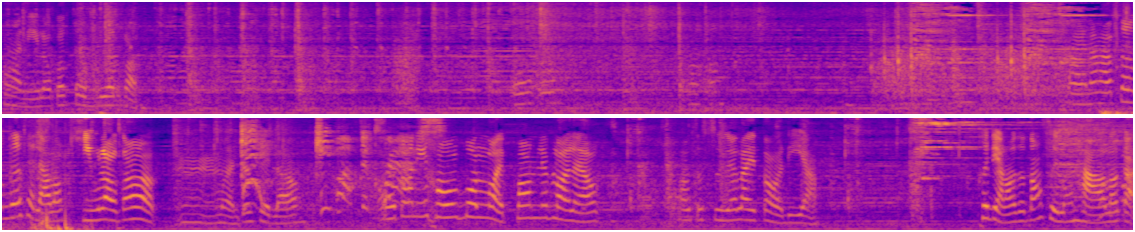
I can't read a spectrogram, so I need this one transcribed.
ขณะนี้เราก็เติมเลือดก่อนไปนะคะ เติมเลือดเสร็จแล้วแล้วคิ้วเราก็ เหมือนจะเสร็จแล้วโอ้ตอนนี้เขาบนหลอยป้อมเรียบร้อยแล้ว เราจะซื้ออะไรต่อดีอะคือเดี๋ยวเราจะต้องซื้อรองเท้าแล้วกะ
